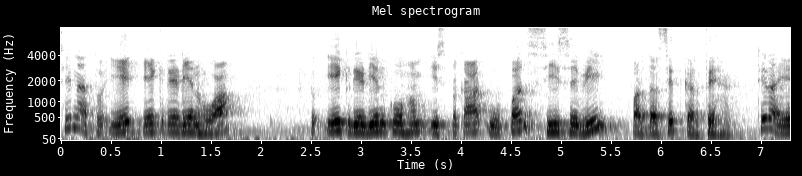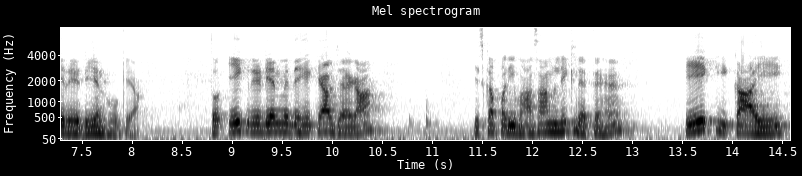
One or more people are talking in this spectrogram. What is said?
ठीक ना? तो ये एक रेडियन हुआ। तो एक रेडियन को हम इस प्रकार ऊपर सी से भी प्रदर्शित करते हैं। ठीक ना? ये रेडियन हो गया। तो एक रेडियन में देखिए क्या हो जाएगा? इसका परिभाषा हम लिख लेते हैं। एक इकाई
